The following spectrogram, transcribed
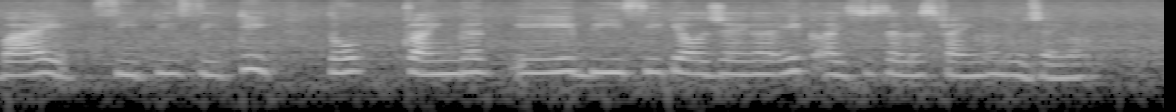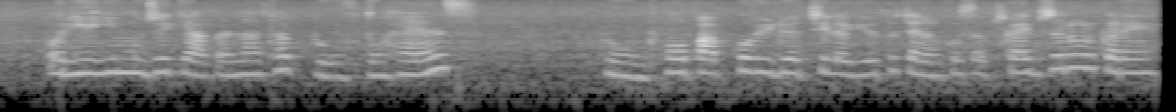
by C P C T तो ट्राइंगल ए बी सी क्या हो जाएगा? एक आइसोसेलस ट्राइंगल हो जाएगा। और यही मुझे क्या करना था? प्रूफ तो हैंस प्रूफ होप आपको वीडियो अच्छी लगी हो तो चैनल को सब्सक्राइब ज़रूर करें.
